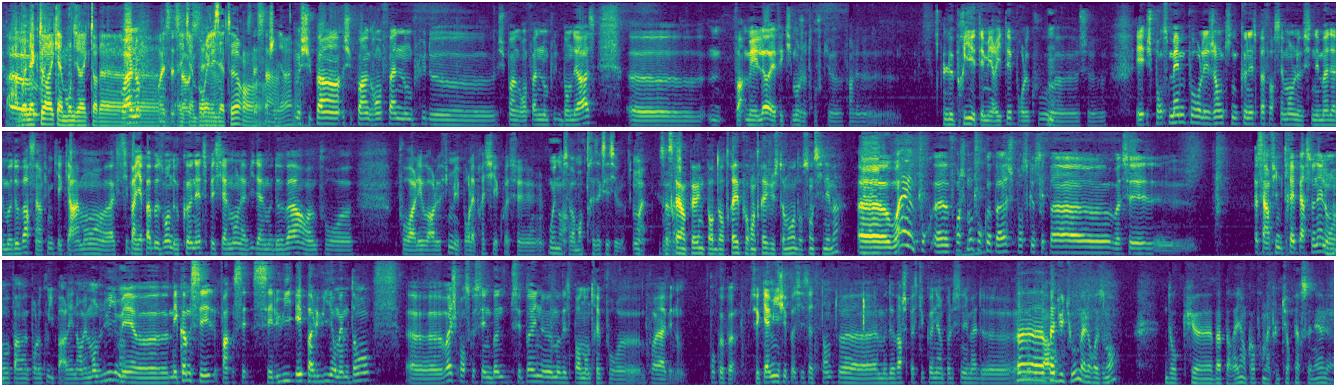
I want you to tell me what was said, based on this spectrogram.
Bah, un Euh, bon acteur avec un bon directeur, Ouais, non. euh, Ouais, c'est ça avec un bon réalisateur en, C'est ça. en général. Je suis pas, un, je suis pas un grand fan non plus de, je suis pas un grand fan non plus de Banderas. Euh, Enfin, mais là, effectivement, je trouve que, enfin, le, le prix était mérité pour le coup. Mm. euh, je... Et je pense même pour les gens qui ne connaissent pas forcément le cinéma d'Almodovar, c'est un film qui est carrément euh, accessible. Enfin, il n'y a pas besoin de connaître spécialement la vie d'Almodovar euh, pour euh, pour aller voir le film et pour l'apprécier, quoi. C'est. Oui, non, c'est vraiment très accessible. Ouais. Ça serait un peu une porte d'entrée pour entrer justement dans son cinéma? Euh, ouais, pour- euh, franchement, pourquoi pas? Je pense que c'est pas. euh, ouais, c'est. Euh, C'est un film très personnel. on- Enfin, pour le coup, il parle énormément de lui, mais euh, mais comme c'est, enfin, c'est lui et pas lui en même temps. euh, ouais, je pense que c'est une bonne, c'est pas une mauvaise porte d'entrée pour euh, pour y arriver. Donc pourquoi pas C'est Camille, je sais pas si ça te tente, toi, Almodovar. Je sais pas si tu connais un peu le cinéma de. Pas, pas du tout, malheureusement. Donc, euh, bah pareil, encore pour ma culture personnelle.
